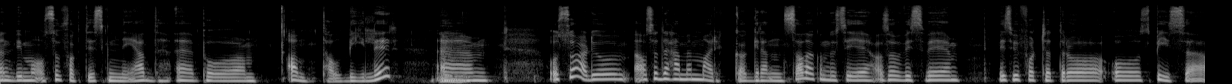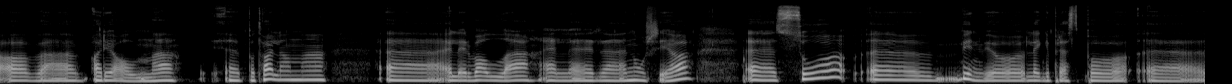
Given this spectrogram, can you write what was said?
men vi må også faktisk ned på antall biler. Mm. Um, og så er det jo altså det her med markagrensa, da kan du si. Altså hvis vi, hvis vi fortsetter å, å, spise av uh, arealene uh, på Tverlandet uh, eller Valle eller Nordsida, Eh, så eh, begynner vi å legge press på eh,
